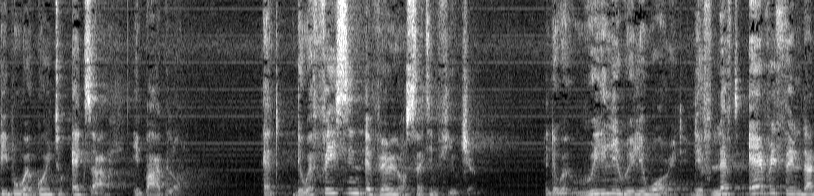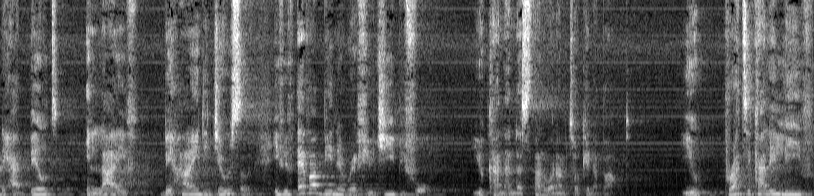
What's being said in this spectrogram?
people who were going to exile in Babylon. And they were facing a very uncertain future. And they were really, really worried. They've left everything that they had built in life behind in Jerusalem. If you've ever been a refugee before, you can understand what I'm talking about. You practically live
